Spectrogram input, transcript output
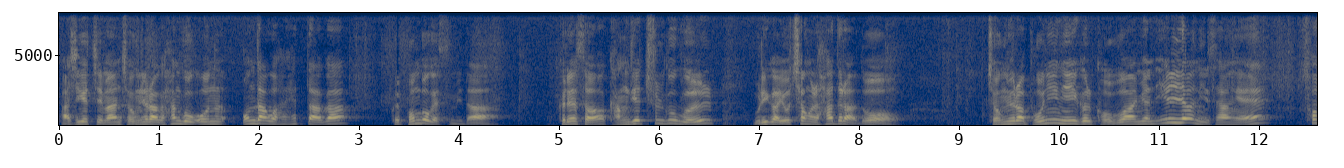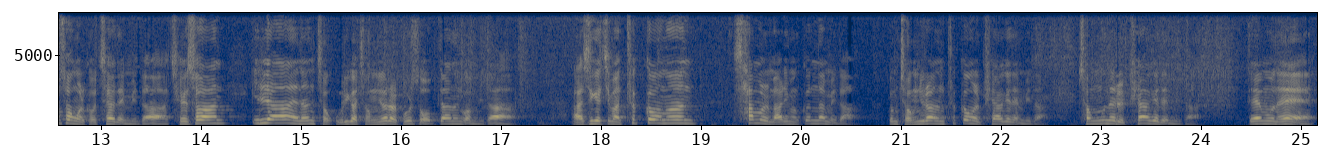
아시겠지만 정유라가 한국 온, 온다고 했다가 그걸 번복했습니다. 그래서 강제 출국을 우리가 요청을 하더라도 정유라 본인이 그걸 거부하면 1년 이상의 소송을 거쳐야 됩니다. 최소한 1년 안에는 정- 우리가 정유라를 볼 수 없다는 겁니다. 아시겠지만 특검은 3월 말이면 끝납니다. 그럼 정유라는 특검을 피하게 됩니다. 청문회를 피하게 됩니다. 때문에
